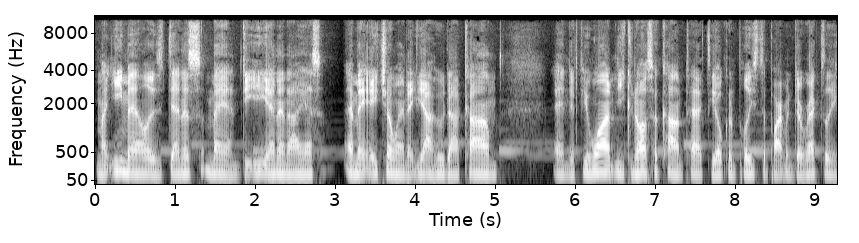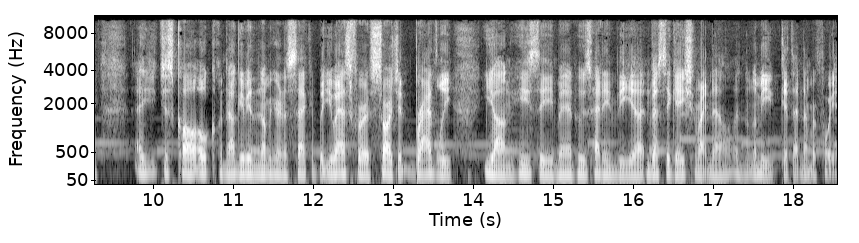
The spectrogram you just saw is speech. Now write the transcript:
My email is dennismahon, D E N N I S M A H O N, at yahoo.com. And if you want, you can also contact the Oakland Police Department directly. Uh, you just call Oakland. I'll give you the number here in a second. But you ask for Sergeant Bradley Young. He's the man who's heading the uh, investigation right now. And let me get that number for you.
